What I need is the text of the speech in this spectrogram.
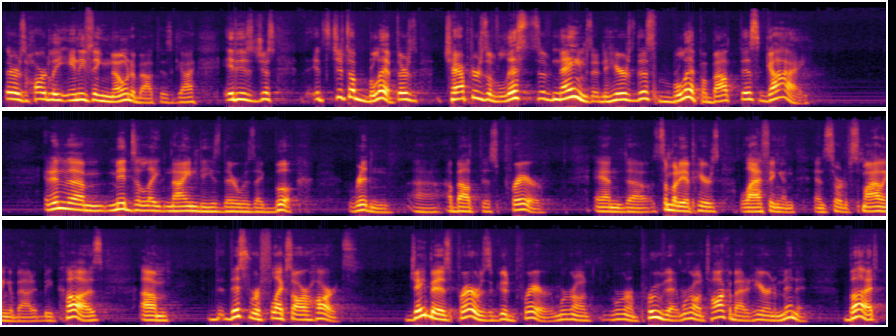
There's hardly anything known about this guy. It is just, it's just a blip. There's chapters of lists of names, and here's this blip about this guy. And in the mid to late 90s, there was a book written uh, about this prayer. And uh, somebody appears laughing and, and sort of smiling about it because um, th- this reflects our hearts. Jabez's prayer was a good prayer, and we're going we're going to prove that. We're going to talk about it here in a minute. But,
